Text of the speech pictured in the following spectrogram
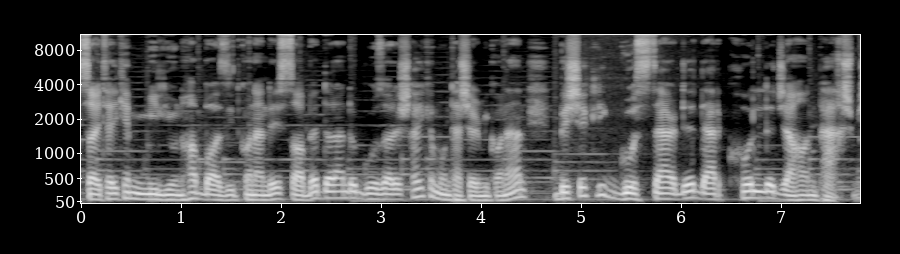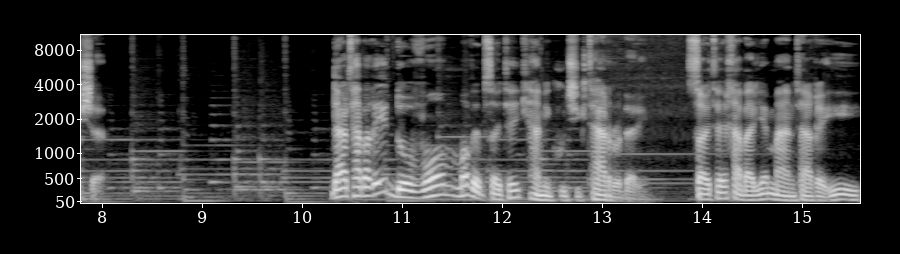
سایت هایی که میلیون ها بازدید کننده ثابت دارند و گزارش هایی که منتشر می‌کنن به شکلی گسترده در کل جهان پخش میشه. در طبقه دوم ما وبسایت های کمی کوچیکتر رو داریم. سایت های خبری ای،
